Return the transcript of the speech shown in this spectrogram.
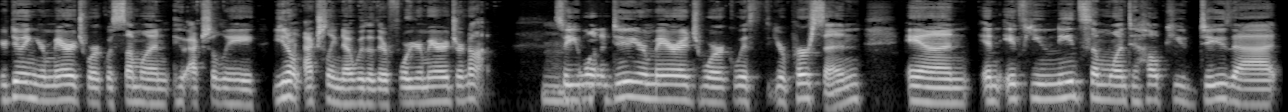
you're doing your marriage work with someone who actually you don't actually know whether they're for your marriage or not. So mm-hmm. you want to do your marriage work with your person and and if you need someone to help you do that,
